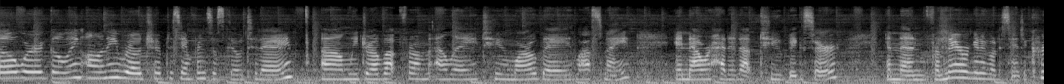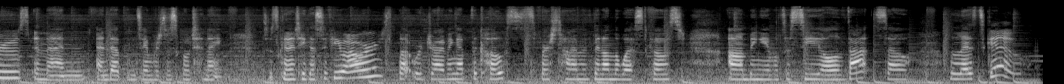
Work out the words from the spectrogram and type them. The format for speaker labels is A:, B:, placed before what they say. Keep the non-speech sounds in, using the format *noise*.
A: So we're going on a road trip to San Francisco today. Um, we drove up from LA to Morro Bay last night and now we're headed up to Big Sur and then from there we're gonna go to Santa Cruz and then end up in San Francisco tonight. So it's gonna take us a few hours but we're driving up the coast. It's the first time I've been on the west coast um, being able to see all of that so let's go.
